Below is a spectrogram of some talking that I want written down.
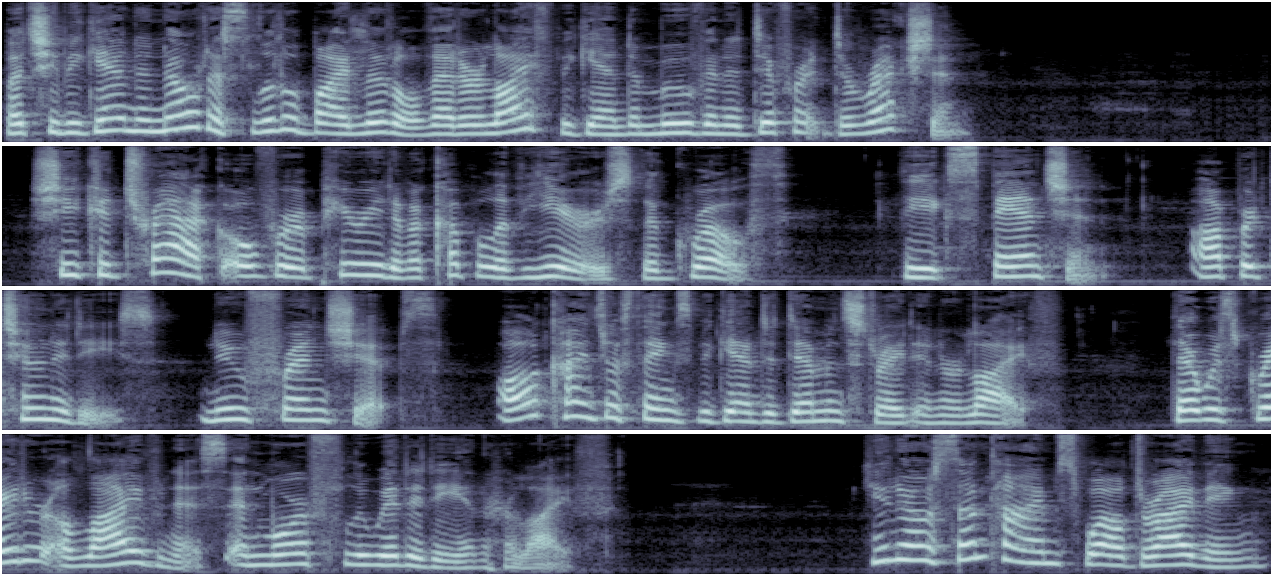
but she began to notice little by little that her life began to move in a different direction. She could track over a period of a couple of years the growth, the expansion, opportunities, new friendships. All kinds of things began to demonstrate in her life. There was greater aliveness and more fluidity in her life. You know, sometimes while driving,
